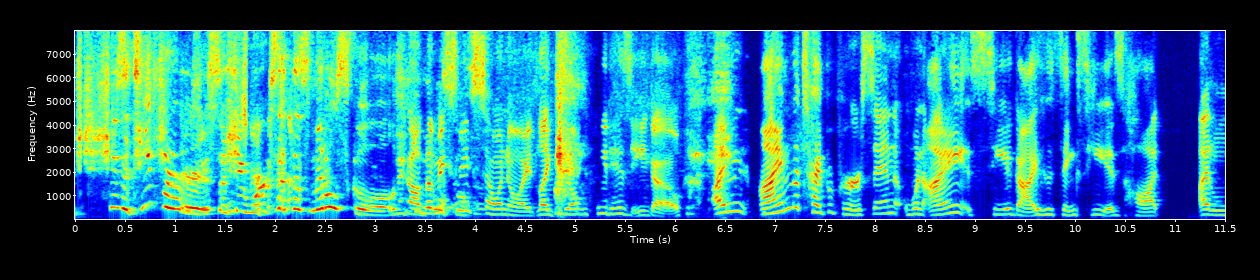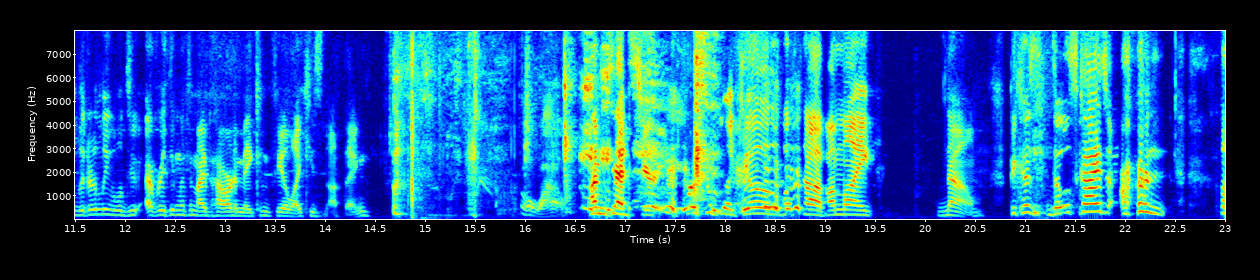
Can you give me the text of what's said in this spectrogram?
she's a teacher so she works at this middle school Oh She's god, a that middle makes me so annoyed. Like, don't feed his ego. I'm I'm the type of person when I see a guy who thinks he is hot, I literally will do everything within my power to make him feel like he's nothing. Oh wow. I'm dead serious. Like, yo, what's up? I'm like, no, because those guys aren't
